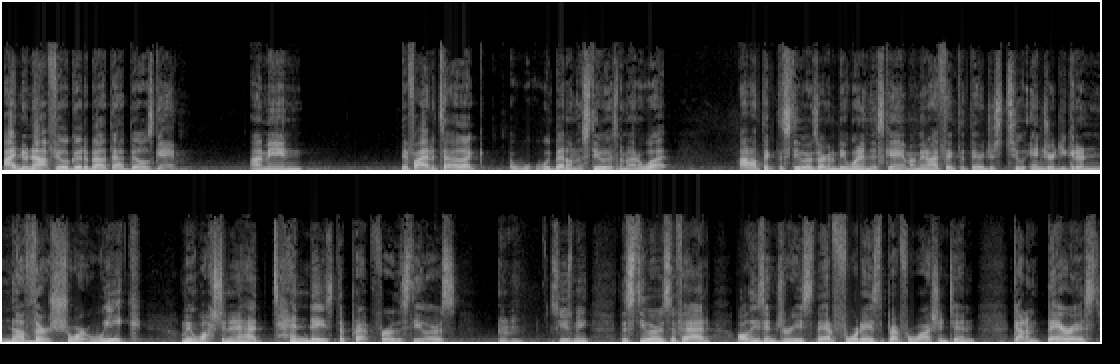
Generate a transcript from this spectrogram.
I do not feel good about that Bills game. I mean, if I had to tell, like, we bet on the Steelers no matter what. I don't think the Steelers are going to be winning this game. I mean, I think that they're just too injured. You get another short week. I mean, Washington had 10 days to prep for the Steelers. Excuse me. The Steelers have had all these injuries. They had 4 days to prep for Washington. Got embarrassed.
